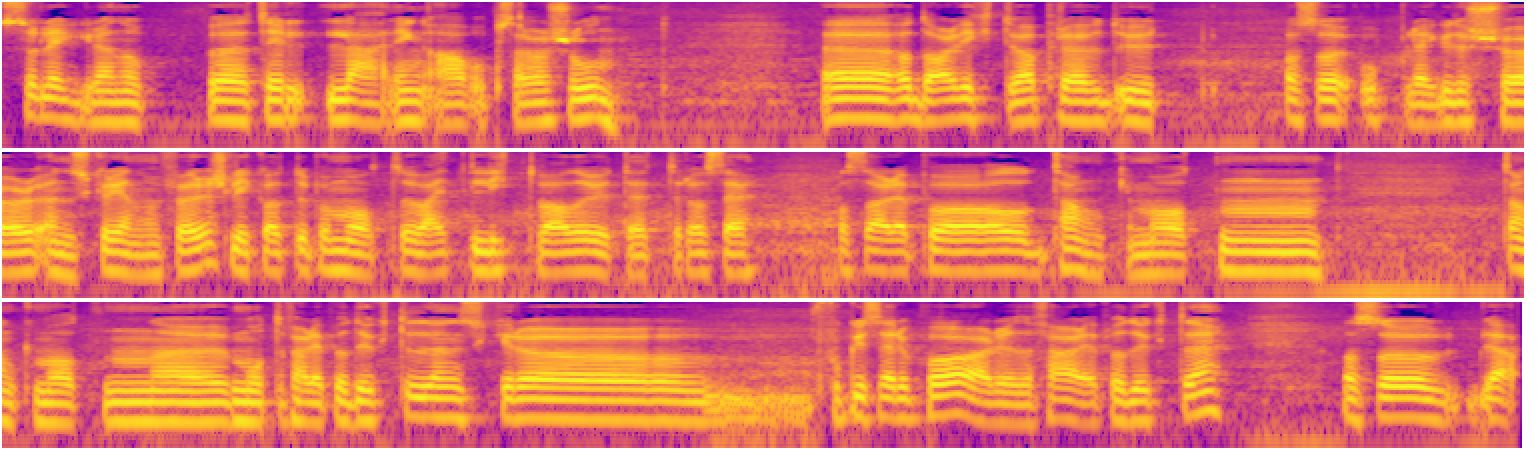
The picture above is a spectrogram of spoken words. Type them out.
så legger den opp eh, til læring av observasjon. Uh, og da er det viktig å ha prøvd ut altså opplegget du sjøl ønsker å gjennomføre, slik at du på en måte veit litt hva du er ute etter å se. Og så er det på tankemåten tankemåten uh, mot det ferdige produktet du ønsker å fokusere på. Er det det ferdige produktet? Og så, ja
